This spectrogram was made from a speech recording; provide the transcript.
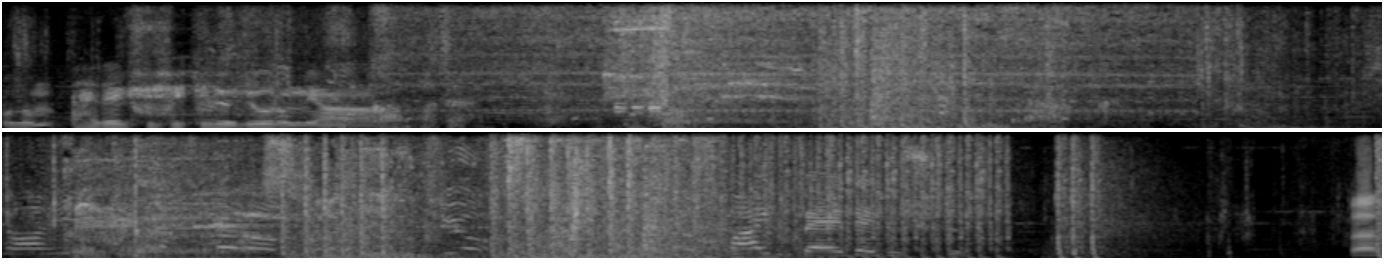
Oğlum hele şu şekil ölüyorum ya. Kalmadı. Spike B'de düştü. Ben de.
